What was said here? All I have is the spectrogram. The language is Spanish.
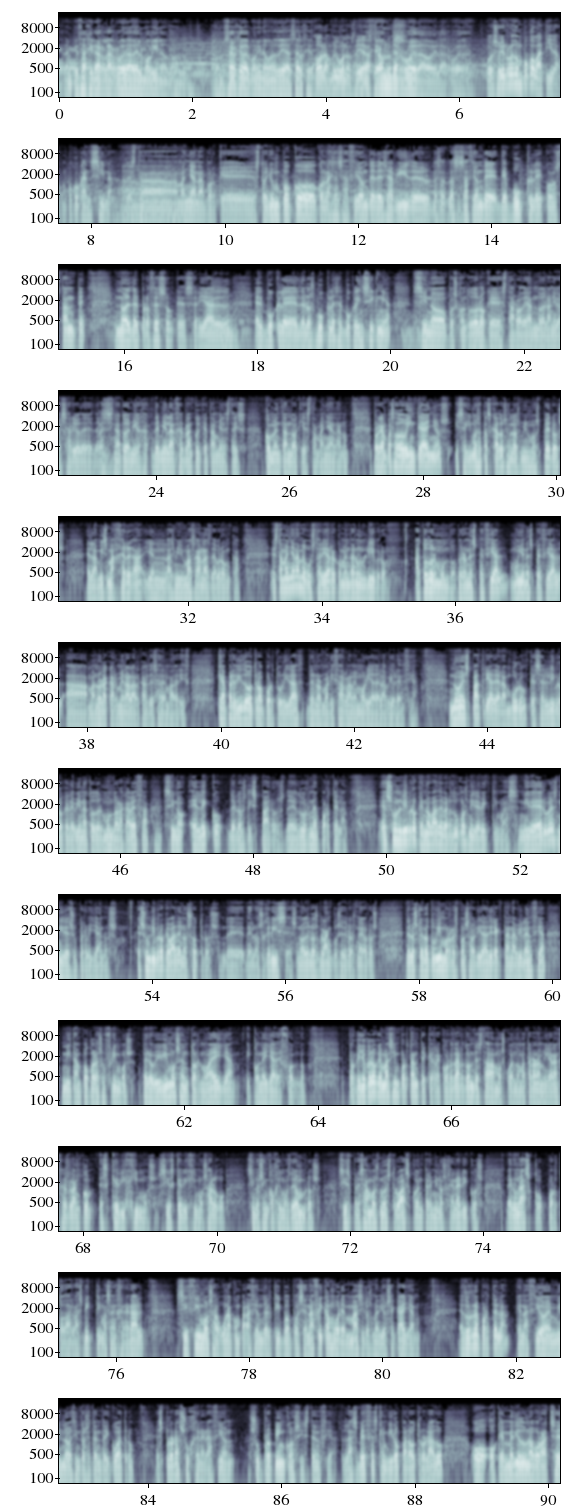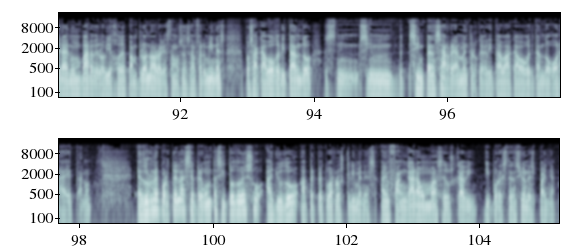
Ahora empieza a girar la rueda del molino con, con Sergio del Molino. Buenos días, Sergio. Hola, muy buenos días. ¿Hacia dónde rueda hoy la rueda? Pues hoy ruedo un poco batida, un poco cansina Ah. esta mañana, porque estoy un poco con la sensación de déjà vu, de, la sensación de, de bucle constante, no el del proceso, que sería el, Mm. el bucle el de los bucles, el bucle insignia, sino pues con todo lo que está rodeando el aniversario de- del asesinato de Miguel, de Miguel Ángel Blanco y que también estáis comentando aquí esta mañana. ¿no? Porque han pasado 20 años y seguimos atascados en los mismos peros, en la misma jerga y en las mismas ganas de bronca. Esta mañana me gustaría recomendar un libro a todo el mundo, pero en especial, muy en especial, a Manuela Carmela, la alcaldesa de Madrid, que ha perdido otra oportunidad de normalizar la memoria de la violencia. No es Patria de Aramburu, que es el libro que le viene a todo el mundo a la cabeza, sino El eco de los disparos, de Edurne Portela. Es un libro que no va de verdugos ni de víctimas, ni de héroes ni de supervillanos. Es un libro que va de nosotros, de, los grises, no de los blancos y de los negros, de los que no tuvimos responsabilidad directa en la violencia, ni tampoco la sufrimos, pero vivimos en torno a ella y con ella de fondo. Porque yo creo que más importante que recordar dónde estábamos cuando mataron a Miguel Ángel Blanco es qué dijimos, si es que dijimos algo, si nos encogimos de hombros, si expresamos nuestro asco en términos genéricos, en un asco por todas las víctimas en general, si hicimos alguna comparación del tipo, pues en África mueren más y los medios se callan. Edurne Portela, que nació en 1974, explora su generación, su propia inconsistencia, las veces que miró para otro lado o, que en medio de una borrachera en un bar de lo viejo de Pamplona, ahora que estamos en San Fermines, pues acabó gritando sin, sin, sin pensar realmente lo que gritaba, acabó gritando Goraeta, ¿no? Edurne Portela se pregunta si todo eso ayudó a perpetuar los crímenes, a enfangar aún más Euskadi y por extensión España.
